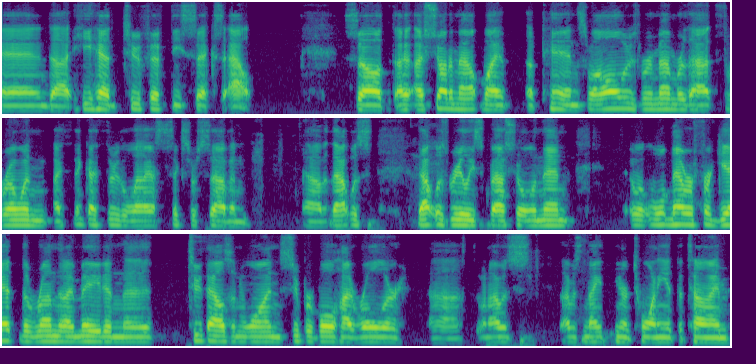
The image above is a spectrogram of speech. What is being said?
and uh, he had 256 out. So I, I, shut him out by a pin. So I'll always remember that throwing. I think I threw the last six or seven. Uh, that was that was really special. And then we'll never forget the run that I made in the 2001 Super Bowl high roller uh, when I was I was 19 or 20 at the time,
